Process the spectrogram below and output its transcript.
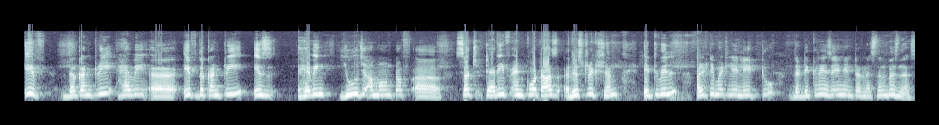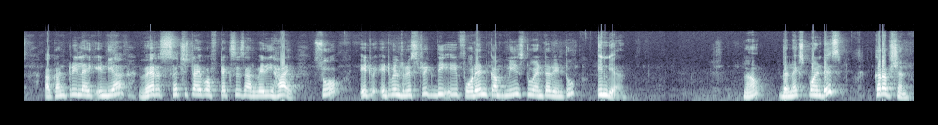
If the country having uh, if the country is having huge amount of uh, such tariff and quotas restriction it will ultimately lead to the decrease in international business. A country like india where such type of taxes are very high so it, it will restrict the foreign companies to enter into India. Now the next point is corruption.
